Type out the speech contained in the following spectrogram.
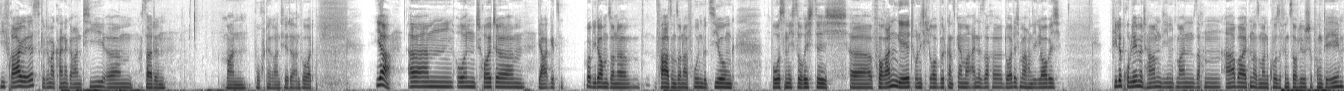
die Frage ist, es gibt immer keine Garantie, ähm, es sei denn, man bucht eine garantierte Antwort. Ja, ähm, und heute, ja, geht's mal wieder um so eine Phase in so einer frühen Beziehung, wo es nicht so richtig äh, vorangeht. Und ich glaube, würde ganz gerne mal eine Sache deutlich machen, die, glaube ich, viele Probleme mit haben, die mit meinen Sachen arbeiten. Also meine Kurse findest du auf liebische.de.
